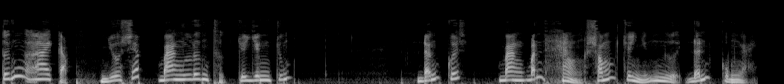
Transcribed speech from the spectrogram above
tướng ở Ai Cập, Joseph ban lương thực cho dân chúng. Đấng Christ ban bánh hằng sống cho những người đến cùng Ngài.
